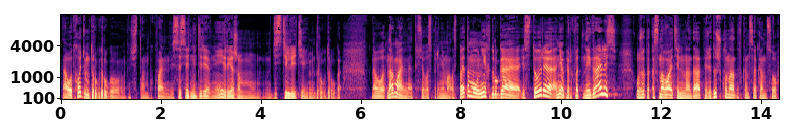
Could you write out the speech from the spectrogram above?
А вот ходим друг к другу, значит, там буквально из соседней деревни и режем десятилетиями друг друга. Вот, нормально это все воспринималось. Поэтому у них другая история. Они, во-первых, в это наигрались уже так основательно, да, передышку надо в конце концов.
